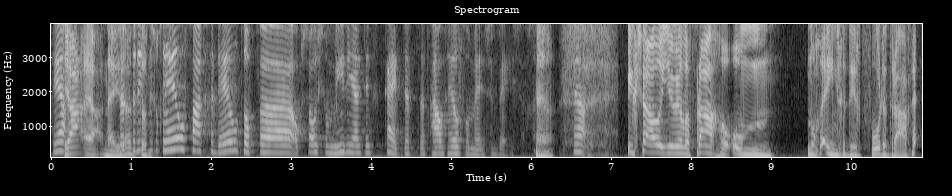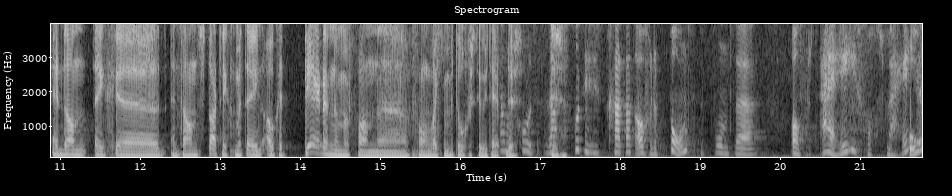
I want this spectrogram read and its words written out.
Ja. Ja, ja, nee. dat Dat, gedicht dat, is ook heel vaak gedeeld op, eh, op social media. Ik denk, kijk, dat, dat houdt heel veel mensen bezig. ja. Ja. Ik zou je willen vragen om nog één gedicht voor te dragen. En dan, ik, eh, en dan start ik meteen ook het derde nummer van, eh, van wat je me toegestuurd hebt. Helemaal Dus, goed. Nou, dus- het goed is, gaat dat over de pont. De pont eh, over het ei, volgens mij.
